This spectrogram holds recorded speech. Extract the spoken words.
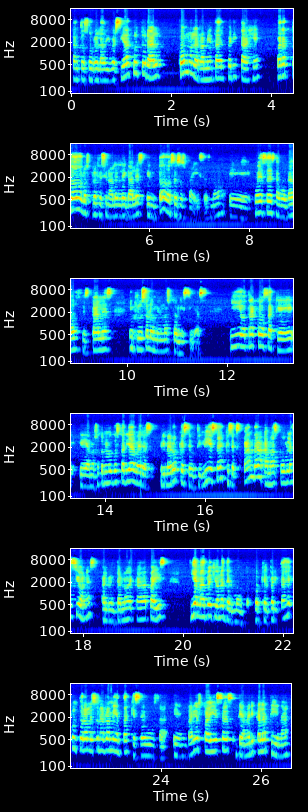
tanto sobre la diversidad cultural como la herramienta del peritaje para todos los profesionales legales en todos esos países, ¿no? Eh, jueces, abogados, fiscales, incluso los mismos policías. Y otra cosa que eh, a nosotros nos gustaría ver es, primero, que se utilice, que se expanda a más poblaciones a lo interno de cada país y en más regiones del mundo, porque el peritaje cultural es una herramienta que se usa en varios países de América Latina,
